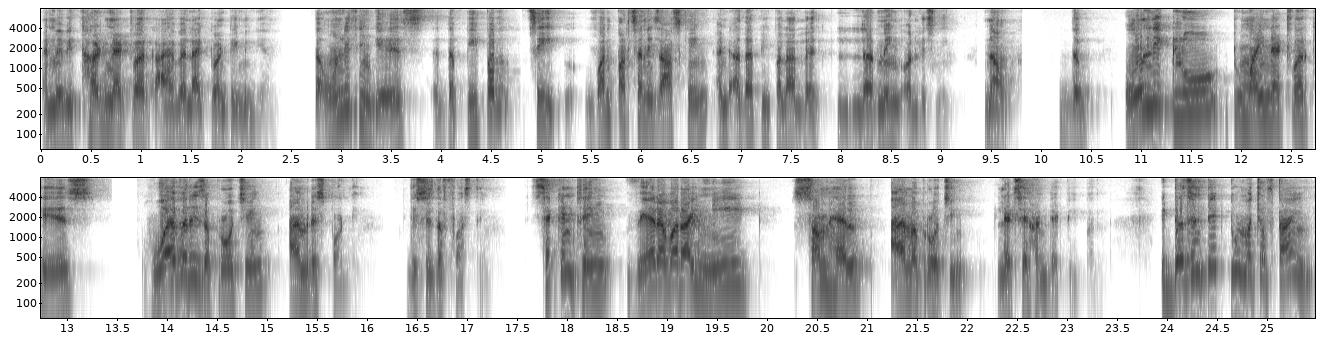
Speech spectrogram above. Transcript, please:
And maybe third network, I have like 20 million. The only thing is the people, see, one person is asking and other people are le- learning or listening. Now, the only clue to my network is whoever is approaching, I'm responding. This is the first thing. Second thing, wherever I need some help, I'm approaching, let's say 100 people. It doesn't take too much of time.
